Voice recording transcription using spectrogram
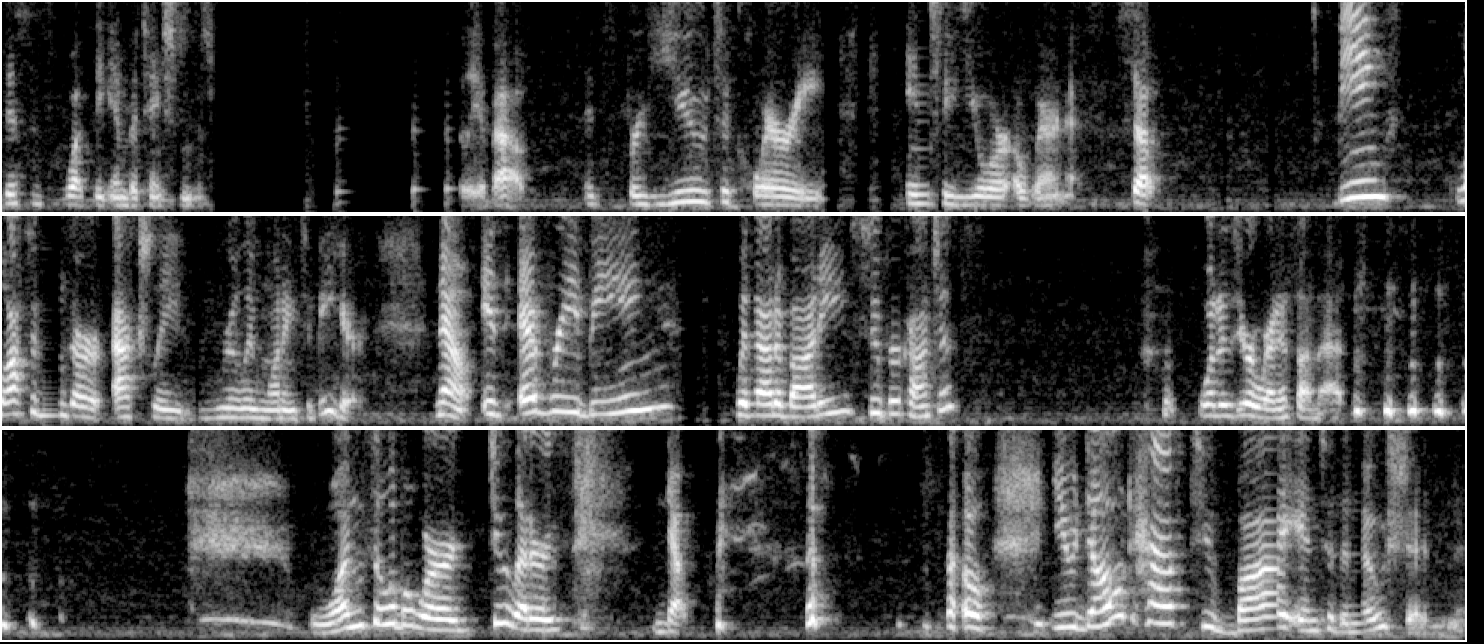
this is what the invitation is really about. It's for you to query into your awareness. So, beings, lots of beings are actually really wanting to be here. Now, is every being without a body super conscious? what is your awareness on that? One syllable word, two letters, no. so you don't have to buy into the notion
